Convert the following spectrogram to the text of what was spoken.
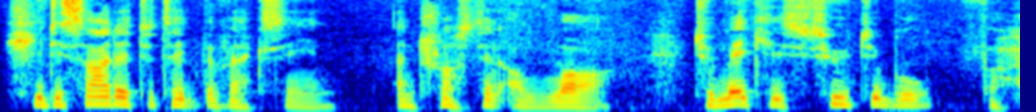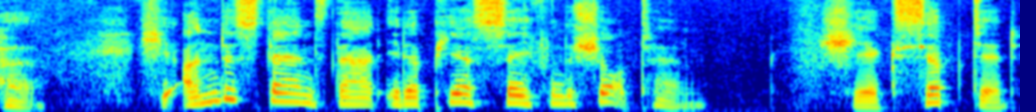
she decided to take the vaccine and trust in Allah to make it suitable for her. She understands that it appears safe in the short term. She accepted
